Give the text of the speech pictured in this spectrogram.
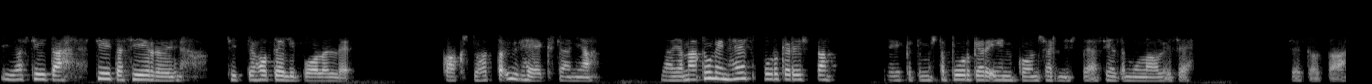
ja siitä, siitä siirryin sitten hotellipuolelle 2009 ja, ja, ja mä tulin Hesburgerista, eli tämmöistä Burger In-konsernista ja sieltä mulla oli se, se tota,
